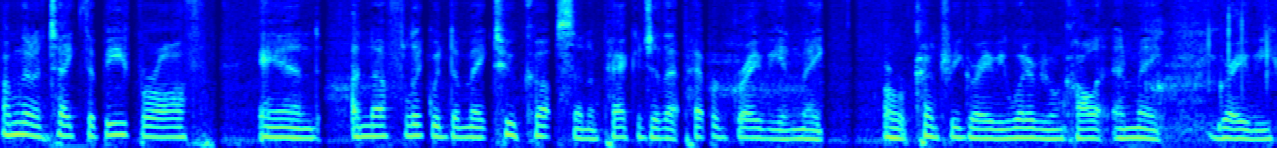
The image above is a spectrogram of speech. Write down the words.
I'm going to take the beef broth and enough liquid to make two cups and a package of that pepper gravy and make, or country gravy, whatever you want to call it, and make gravy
